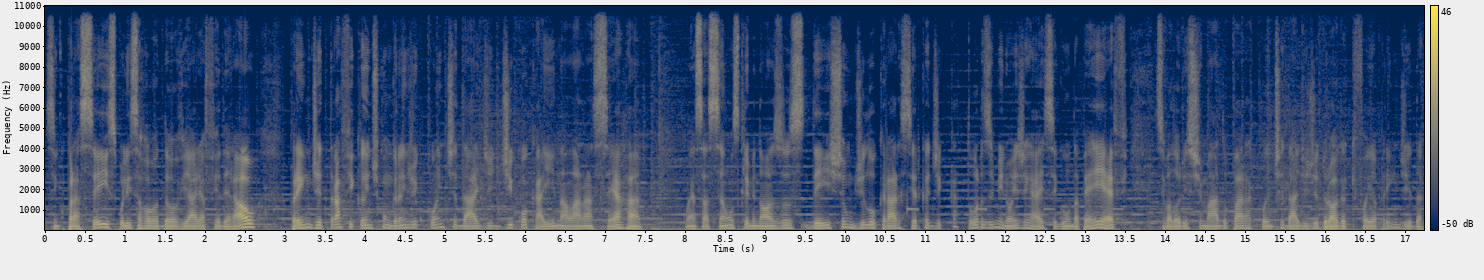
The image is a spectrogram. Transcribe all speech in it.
5 para 6, Polícia Rodoviária Federal prende traficante com grande quantidade de cocaína lá na Serra. Com essa ação, os criminosos deixam de lucrar cerca de 14 milhões de reais, segundo a PRF, esse valor estimado para a quantidade de droga que foi apreendida.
